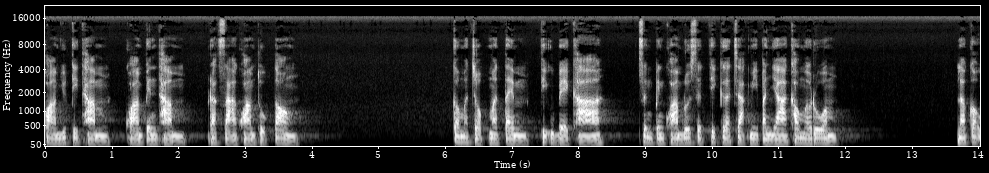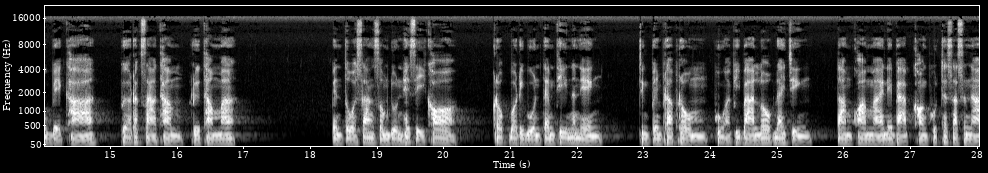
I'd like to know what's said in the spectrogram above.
ความยุติธรรม ความเป็นธรรม รักษาความถูกต้อง ก็มาจบมาเต็มที่อุเบกขา ซึ่งเป็นความรู้สึกที่เกิดจากมีปัญญาเข้ามาร่วม แล้วก็อุเบกขาเพื่อรักษาธรรมหรือธรรมะ เป็นตัวสร้างสมดุลให้สีข้อ ครบบริบูรณ์เต็มที่นั่นเอง จึงเป็นพระพรหมผู้อภิบาลโลกได้จริง ตามความหมายในแบบของพุทธศาสนา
